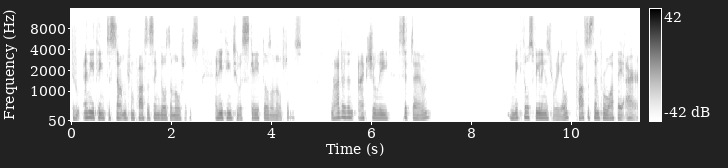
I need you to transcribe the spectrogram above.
through anything to stop me from processing those emotions, anything to escape those emotions, rather than actually sit down, make those feelings real, process them for what they are,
